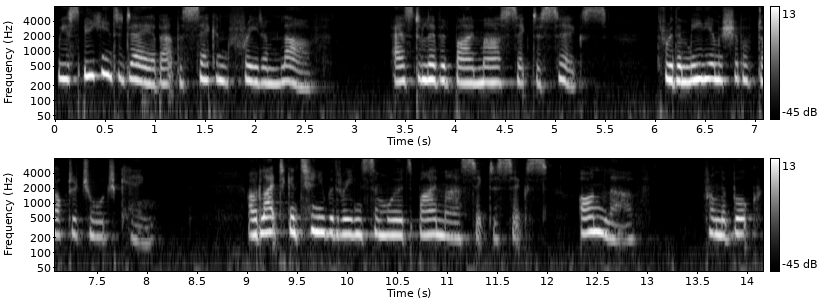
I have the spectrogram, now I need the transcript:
We are speaking today about the second freedom love, as delivered by Mars Sector 6 through the mediumship of Dr. George King. I would like to continue with reading some words by Mars Sector 6 on love from the book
